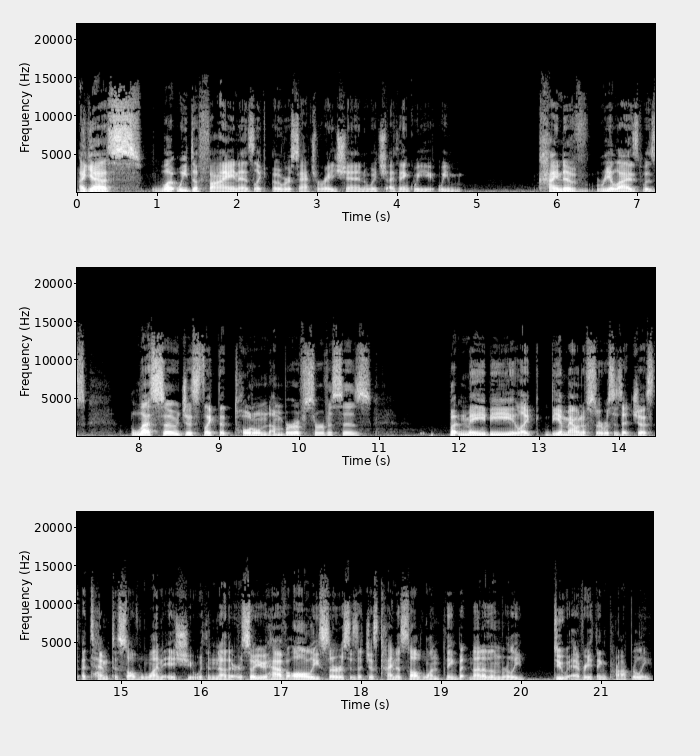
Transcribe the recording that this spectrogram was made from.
I guess what we define as like oversaturation, which I think we we kind of realized was less so just like the total number of services, but maybe like the amount of services that just attempt to solve one issue with another. So you have all these services that just kind of solve one thing, but none of them really do everything properly.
